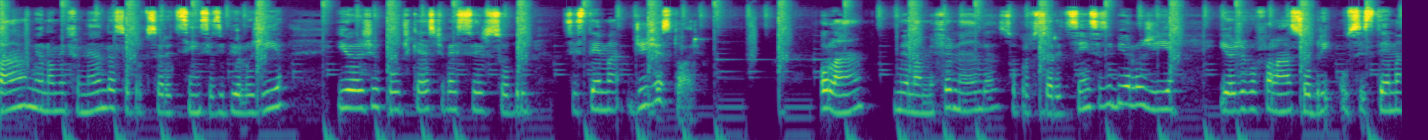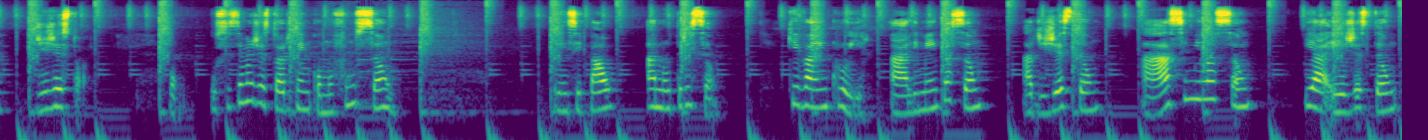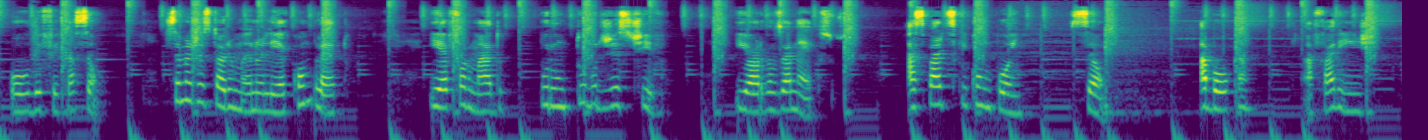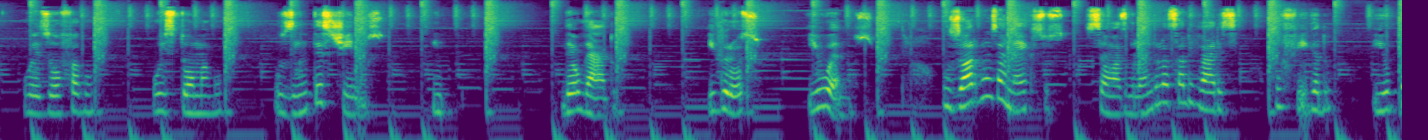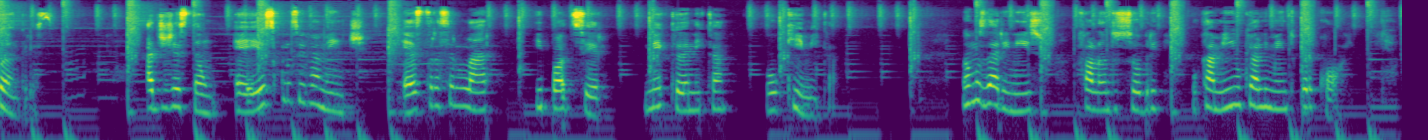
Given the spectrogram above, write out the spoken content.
Olá, meu nome é Fernanda, sou professora de Ciências e Biologia e hoje o podcast vai ser sobre sistema digestório. Olá, meu nome é Fernanda, sou professora de Ciências e Biologia e hoje eu vou falar sobre o sistema digestório. Bom, o sistema digestório tem como função principal a nutrição, que vai incluir a alimentação, a digestão, a assimilação e a egestão ou defecação. O sistema digestório humano ele é completo e é formado por um tubo digestivo e órgãos anexos. As partes que compõem são a boca, a faringe, o esôfago, o estômago, os intestinos, delgado e grosso e o ânus. Os órgãos anexos são as glândulas salivares, o fígado e o pâncreas. A digestão é exclusivamente extracelular e pode ser mecânica ou química. Vamos dar início falando sobre o caminho que o alimento percorre.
